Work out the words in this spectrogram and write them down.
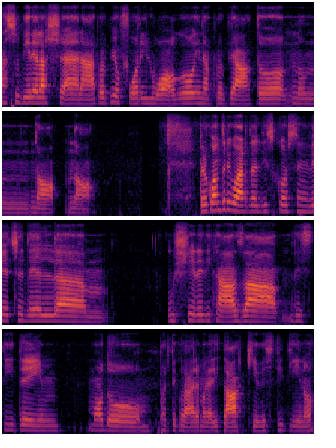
a subire la scena, proprio fuori luogo, inappropriato, non, no, no. Per quanto riguarda il discorso invece del um, uscire di casa vestite in modo particolare, magari tacchi e vestitino,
